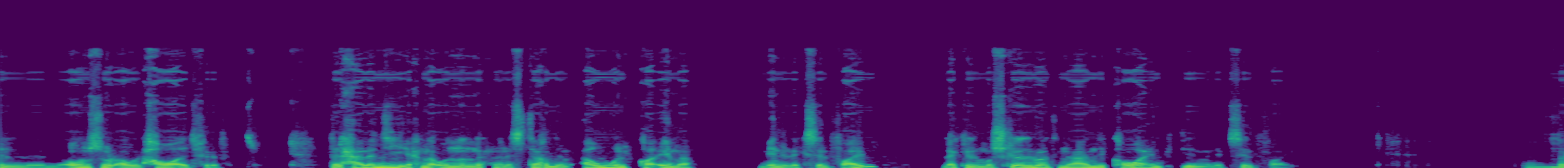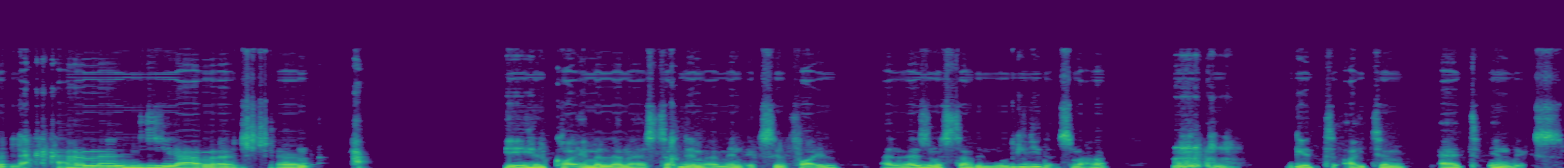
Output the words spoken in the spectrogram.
العنصر أو الحوائط في Revit. في الحالة دي إحنا قلنا إن إحنا نستخدم أول قائمة من ال Excel file لكن المشكلة دلوقتي إن عندي قوائم كتير من Excel file في الحالة دي علشان إيه القائمة اللي أنا هستخدمها من Excel file أنا لازم أستخدم node جديدة اسمها get item at index.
